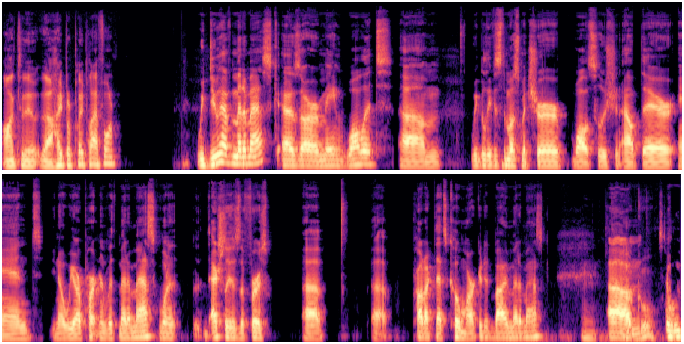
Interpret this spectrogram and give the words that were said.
onto the, the Hyperplay platform? We do have MetaMask as our main wallet. Um, we believe it's the most mature wallet solution out there, and you know we are partnered with MetaMask. One of, actually is the first uh, uh, product that's co-marketed by MetaMask. Mm. Um, oh, cool. So we,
